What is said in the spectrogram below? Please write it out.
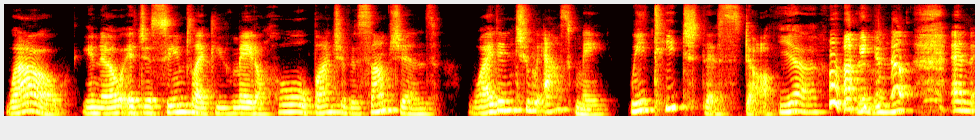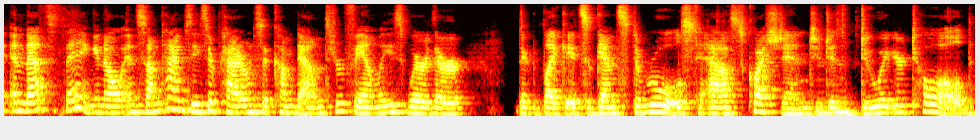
"Wow, you know, it just seems like you've made a whole bunch of assumptions. Why didn't you ask me? We teach this stuff." Yeah. right? Mhm. and and that's the thing, you know. And sometimes these are patterns that come down through families where they're they're like it's against the rules to ask questions. You just do what you're told.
